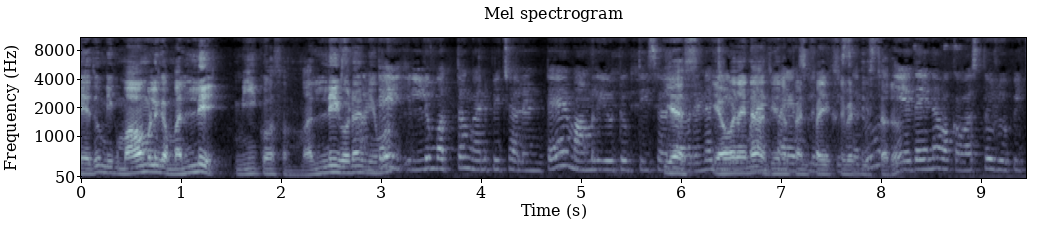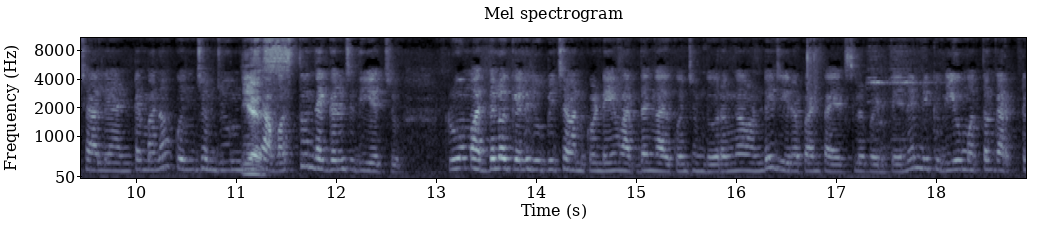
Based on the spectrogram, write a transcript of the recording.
లేదు మీకు మామూలుగా మళ్ళీ మీకోసం మళ్ళీ కూడా మేము ఇల్లు మొత్తం కనిపించాలంటే మామూలు యూట్యూబ్ Yes, ఎవరైనా 0.5 0.5 లో లో పెట్టి తీస్తారు. ఏదైనా ఒక వస్తువు చూపించాలి అంటే మనం కొంచెం జూమ్ చేసి ఆ వస్తువుని దగ్గర నుంచి తీయొచ్చు. రూమ్ మధ్యలోకి వెళ్ళి చూపించామనుకోండి ఏం అర్థం కాదు కొంచెం దూరంగా ఉండి జీరో పాయింట్ ఫైవ్ ఎక్స్లో పెడితేనే మీకు వ్యూ మొత్తం కరెక్ట్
